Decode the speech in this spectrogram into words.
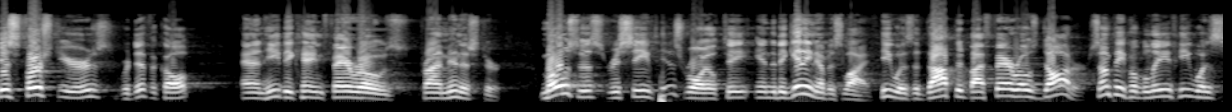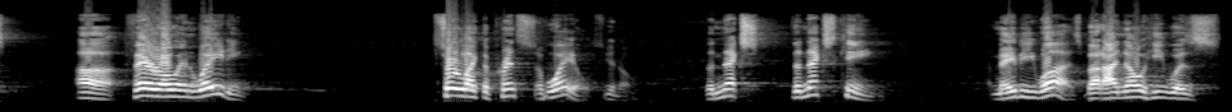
His first years were difficult, and he became Pharaoh's prime minister. Moses received his royalty in the beginning of his life. He was adopted by Pharaoh's daughter. Some people believe he was uh, Pharaoh in waiting. Sort of like the Prince of Wales, you know, the next, the next king. Maybe he was, but I know he was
